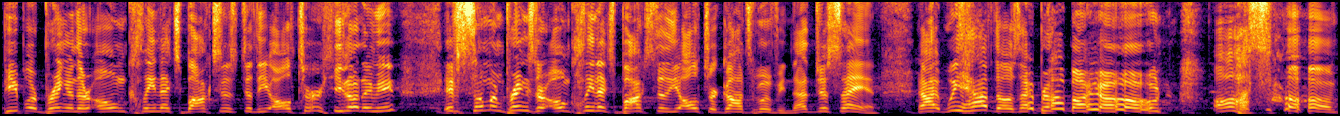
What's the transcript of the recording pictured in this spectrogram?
people are bringing their own Kleenex boxes to the altar. You know what I mean? If someone brings their own Kleenex box to the altar, God's moving. That's just saying. We have those. I brought my own. Awesome.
